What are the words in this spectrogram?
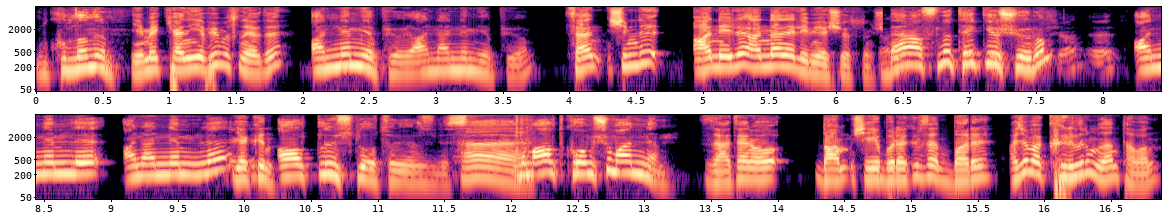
Bunu kullanırım. Yemek kendin yapıyor musun evde? Annem yapıyor ya. Anneannem yapıyor. Sen şimdi anneyle anneanneyle mi yaşıyorsun? Ben aslında tek yaşıyorum. evet. Annemle, anneannemle Yakın. altlı üstlü oturuyoruz biz. Ha. Benim alt komşum annem. Zaten o dam şeyi bırakırsan barı acaba kırılır mı lan tavan?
